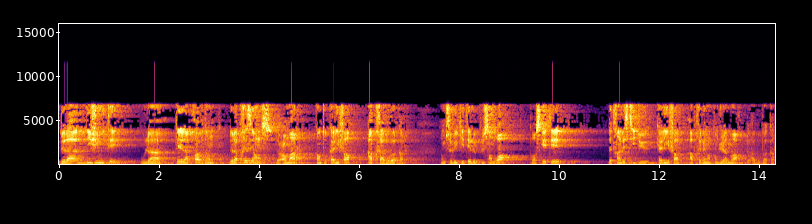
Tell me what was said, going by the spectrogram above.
de la légitimité ou la, quelle est la preuve donc de la présence de Omar quant au califat après Abu Bakr? Donc celui qui était le plus en droit pour ce qui était d'être investi du califat après bien entendu la mort de Abu Bakr.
